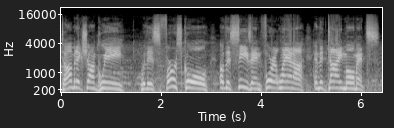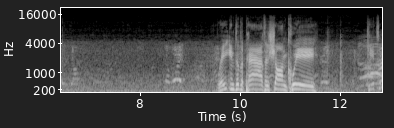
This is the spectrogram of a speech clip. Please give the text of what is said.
Dominic Shankui with his first goal of the season for Atlanta in the dying moments. Right into the path of Sean Kui. Gets it.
